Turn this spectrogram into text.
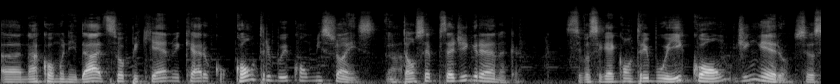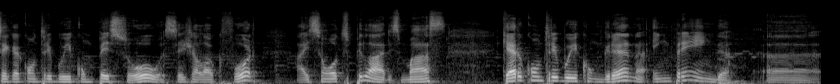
ah, na comunidade, sou pequeno e quero co- contribuir com missões. Tá. Então você precisa de grana, cara. Se você quer contribuir com dinheiro, se você quer contribuir com pessoas, seja lá o que for, aí são outros pilares. Mas quero contribuir com grana, empreenda. Ah,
